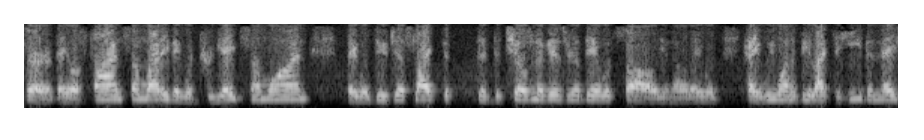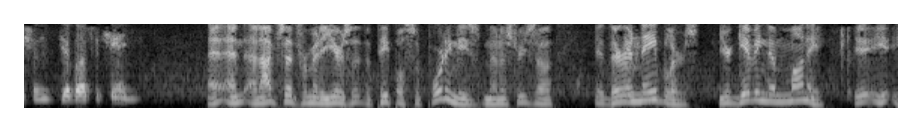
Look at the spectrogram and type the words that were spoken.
sir. They will find somebody. They would create someone. They would do just like the, the, the children of Israel did with Saul. You know, they would, hey, we want to be like the heathen nations. Give us a king. And, and and I've said for many years that the people supporting these ministries, uh, they're enablers. You're giving them money. You- you-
